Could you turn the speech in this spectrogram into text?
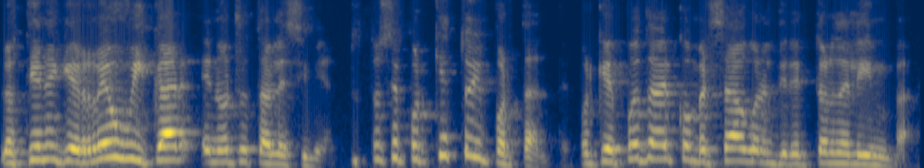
los tiene que reubicar en otro establecimiento. Entonces, ¿por qué esto es importante? Porque después de haber conversado con el director del INBA,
